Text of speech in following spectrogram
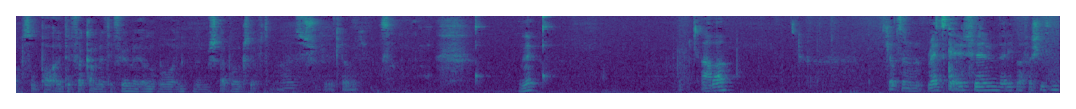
noch so ein paar alte, vergammelte Filme irgendwo hinten im Schreibwarengeschäft. Ja, Das ist schwierig, glaube ich. Ne? Aber ich glaube, so einen Red Scale-Film werde ich mal verschießen.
